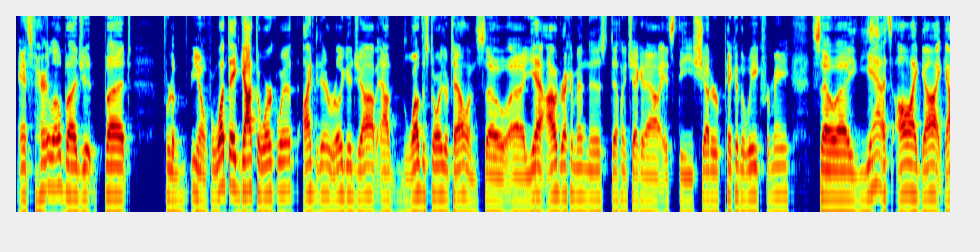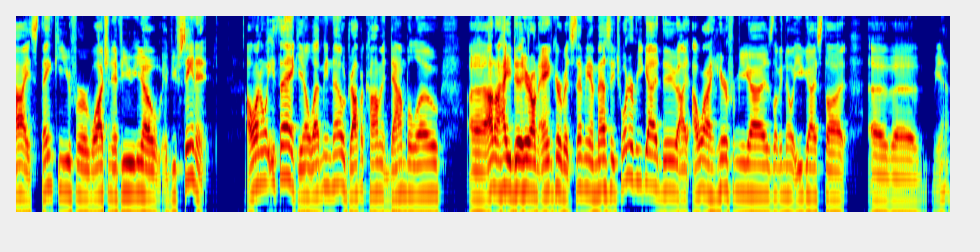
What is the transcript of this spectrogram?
and it's very low budget, but for the you know for what they got to work with, I did a really good job, and I love the story they're telling. So uh, yeah, I would recommend this. Definitely check it out. It's the Shudder pick of the week for me. So uh, yeah, that's all I got, guys. Thank you for watching. If you you know if you've seen it, I want to know what you think. You know, let me know. Drop a comment down below. Uh, I don't know how you did it here on Anchor, but send me a message. Whatever you got to do, I, I want to hear from you guys. Let me know what you guys thought of uh, yeah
